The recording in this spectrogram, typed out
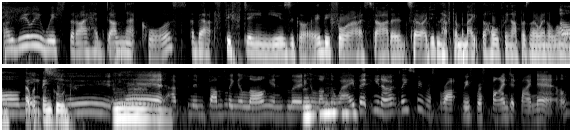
I really wish that I had done that course about 15 years ago before I started, so I didn't have to make the whole thing up as I went along. Oh, that would have been good. too. Mm. Yeah, I've been bumbling along and learning along the Mm-hmm. way, but you know, at least we've refi- we've refined it by now.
